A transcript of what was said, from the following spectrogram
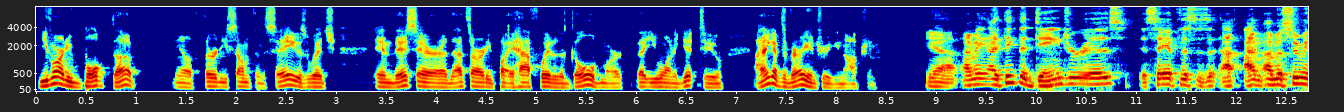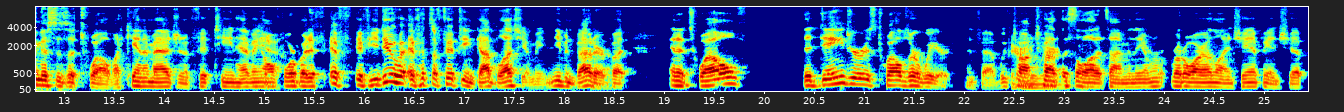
you've already bulked up, you know, 30 something saves, which in this era, that's already probably halfway to the gold mark that you want to get to. I think that's a very intriguing option. Yeah, I mean, I think the danger is, is say if this is, I, I'm, I'm assuming this is a 12. I can't imagine a 15 having yeah. all four. But if if if you do, if it's a 15, God bless you. I mean, even better. Yeah. But in a 12, the danger is 12s are weird. In fact, we've Very talked weird. about this a lot of time in the RotoWire Online Championship.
